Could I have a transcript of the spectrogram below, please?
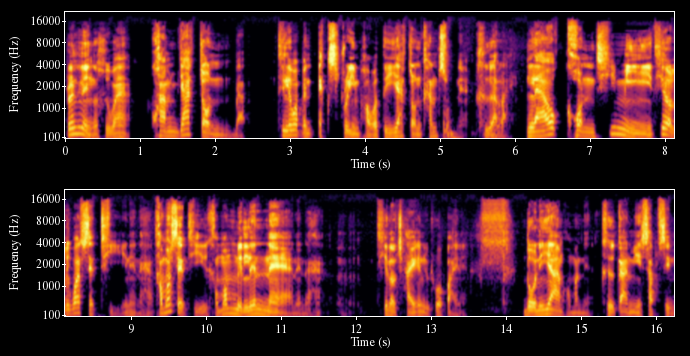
เรื่องที่หนึ่งก็คือว่าความยากจนแบบ ที่เรียกว่าเป็น extreme poverty ยากจนขั้นสุดเนี่ยคืออะไร แล้วคนที่มีที่เราเรียกว่าเศรษฐีเนี่ยนะฮะคำว่าเศรษฐีคำว่า millionaire เนี่ยนะฮะที่เราใช้กันอยู่ทั่วไปเนี่ยโดยนิยามของมันเนี่ยคือการมีทรัพย์สิน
